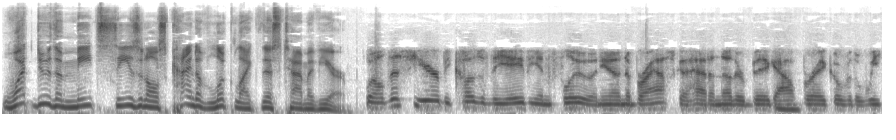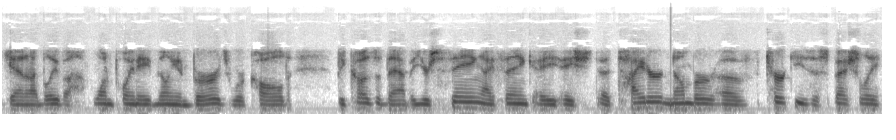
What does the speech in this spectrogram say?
What do the meat seasonals kind of look like this time of year? Well, this year, because of the avian flu, and you know, Nebraska had another big mm-hmm. outbreak over the weekend, I believe uh, 1.8 million birds were called because of that. But you're seeing, I think, a, a, a tighter number of turkeys, especially,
